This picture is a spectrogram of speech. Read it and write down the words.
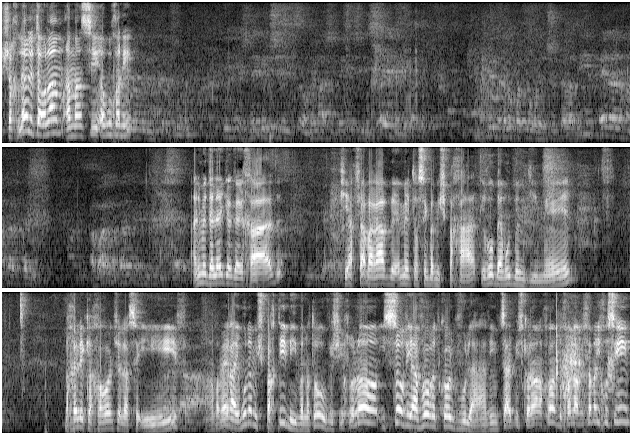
שכלל את העולם המעשי הרוחני. אני מדלג רגע אחד, כי עכשיו הרב באמת עוסק במשפחה, תראו בעמוד מ"ג, בחלק האחרון של הסעיף, הרב אומר, האמון המשפחתי בהיבנתו ובשכלולו ייסוב ויעבור את כל גבולה וימצא את משקלו הנכון בכל הערכים הייחוסיים.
